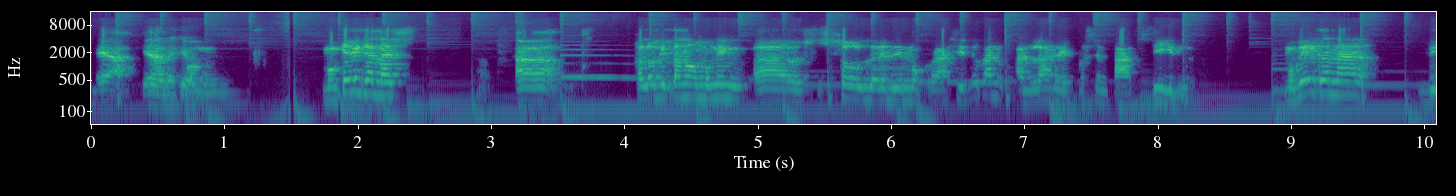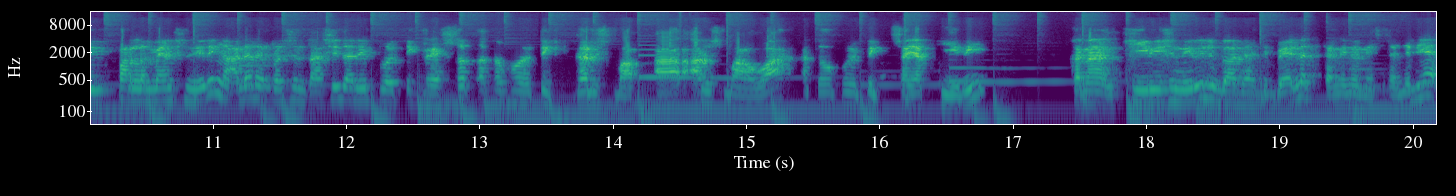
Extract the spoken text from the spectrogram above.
ya ya? Bung. mungkin karena uh, kalau kita ngomongin uh, soul dari demokrasi itu kan adalah representasi gitu. mungkin karena di parlemen sendiri nggak ada representasi dari politik resort atau politik garis ba- uh, arus bawah atau politik sayap kiri. Karena kiri sendiri juga ada di banned kan Indonesia. Jadi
